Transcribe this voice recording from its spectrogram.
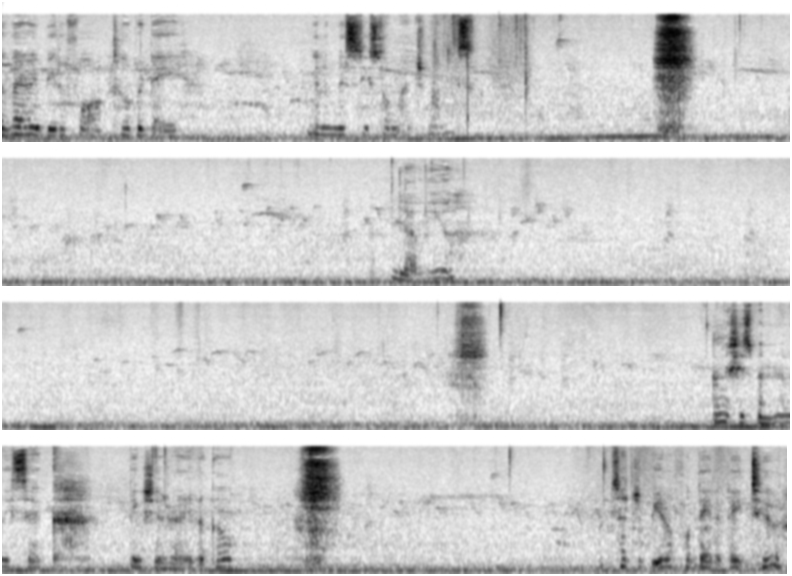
a very beautiful October day. I'm gonna miss you so much, mommies. Love you. She's been really sick. I think she's ready to go. Such a beautiful day today, too.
